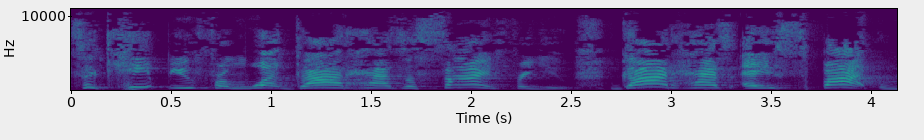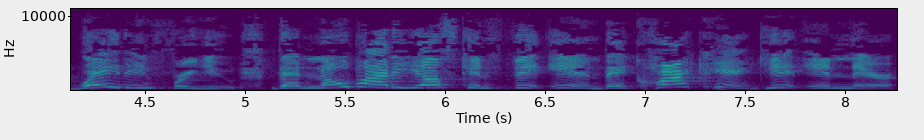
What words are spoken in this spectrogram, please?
to keep you from what God has assigned for you? God has a spot waiting for you that nobody else can fit in. Their car can't get in there.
